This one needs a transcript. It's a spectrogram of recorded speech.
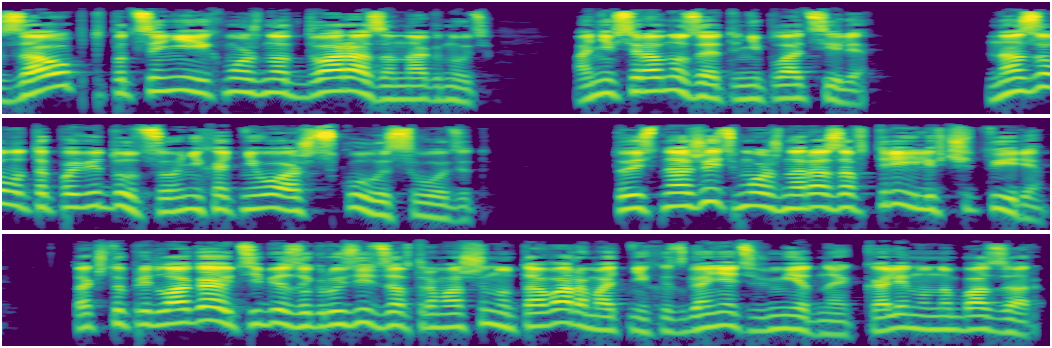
За опт по цене их можно в два раза нагнуть, они все равно за это не платили. На золото поведутся, у них от него аж скулы сводят. То есть нажить можно раза в три или в четыре. Так что предлагаю тебе загрузить завтра машину товаром от них и сгонять в Медное, к колену на базар.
